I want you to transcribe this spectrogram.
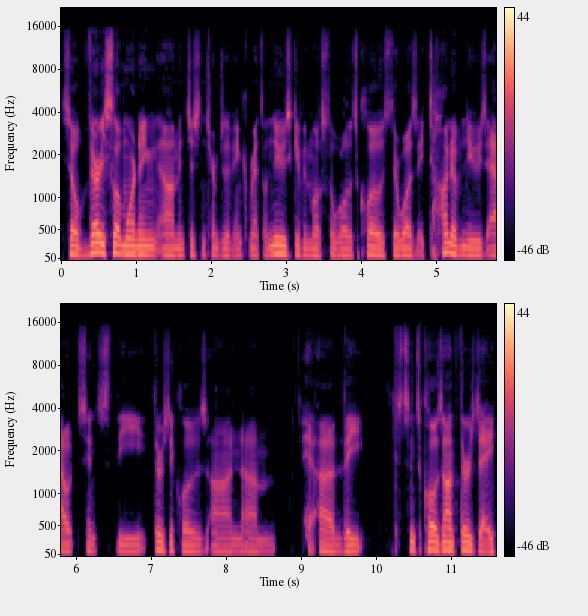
So very slow morning, um, and just in terms of incremental news, given most of the world is closed, there was a ton of news out since the Thursday close on um, uh, the since the close on Thursday,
